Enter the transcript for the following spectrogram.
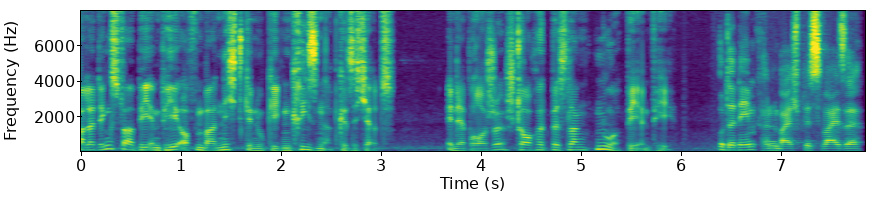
allerdings war BMP offenbar nicht genug gegen Krisen abgesichert. In der Branche strauchelt bislang nur BMP. Unternehmen können beispielsweise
